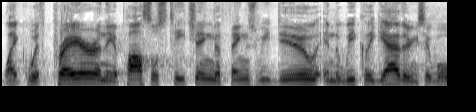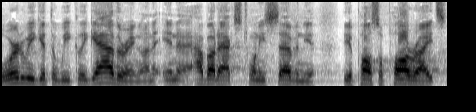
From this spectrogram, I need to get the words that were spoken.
like with prayer and the apostles' teaching, the things we do in the weekly gathering. You say, well, where do we get the weekly gathering? On, in, how about Acts 27? The, the Apostle Paul writes,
